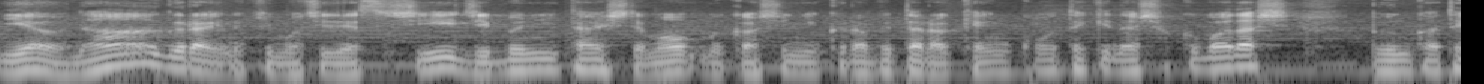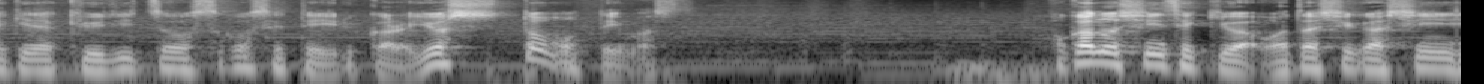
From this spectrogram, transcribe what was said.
似合うなーぐらいの気持ちですし、自分に対しても昔に比べたら健康的な職場だし、文化的な休日を過ごせているからよしと思っています。他の親戚は私が心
